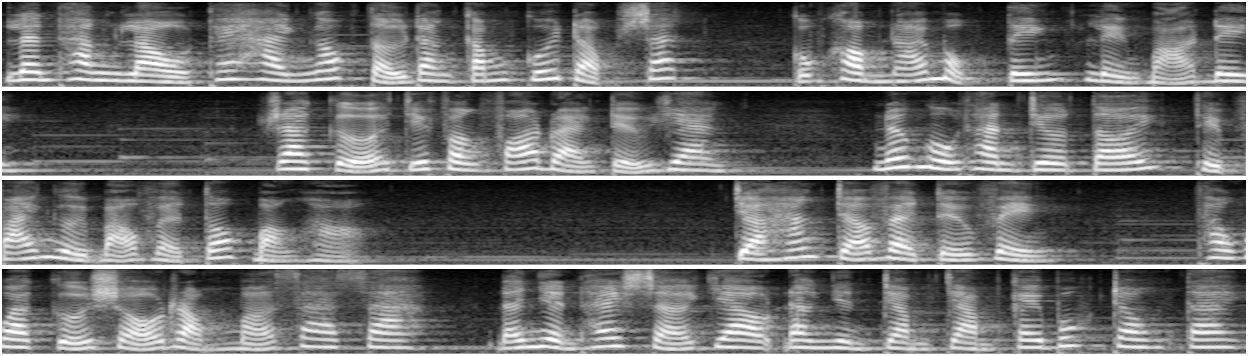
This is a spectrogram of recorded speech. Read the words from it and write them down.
Lên thang lầu, thấy hai ngốc tử đang cắm cúi đọc sách cũng không nói một tiếng, liền bỏ đi. Ra cửa, chỉ phân phó đoạn tiểu giang. Nếu ngô thanh chưa tới, thì phái người bảo vệ tốt bọn họ. Chờ hắn trở về tiểu viện, thông qua cửa sổ rộng mở xa xa, đã nhìn thấy sở giao đang nhìn chằm chằm cây bút trong tay.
